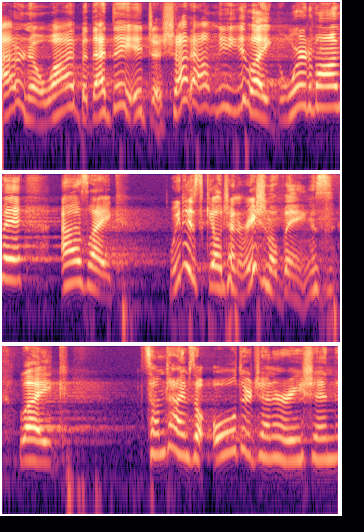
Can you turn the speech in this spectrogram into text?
I don't know why, but that day it just shot out me like word vomit. I was like, we need to scale generational things. Like, sometimes the older generation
